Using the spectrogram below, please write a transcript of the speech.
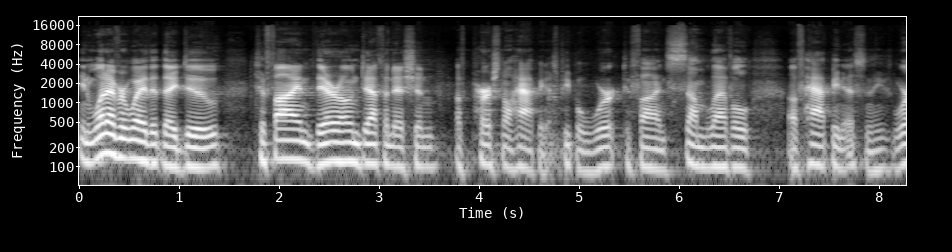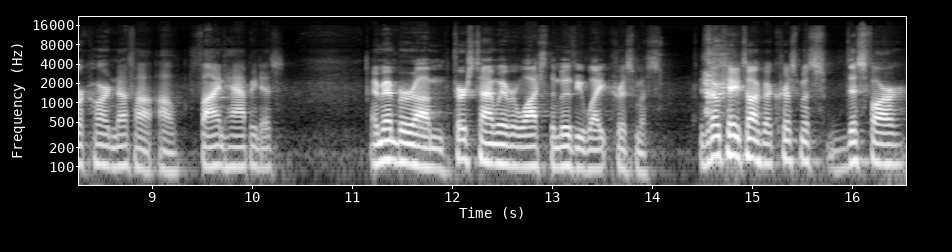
in whatever way that they do to find their own definition of personal happiness. People work to find some level of happiness, and they work hard enough, I'll, I'll find happiness. I remember um, first time we ever watched the movie White Christmas. Is it okay to talk about Christmas this far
